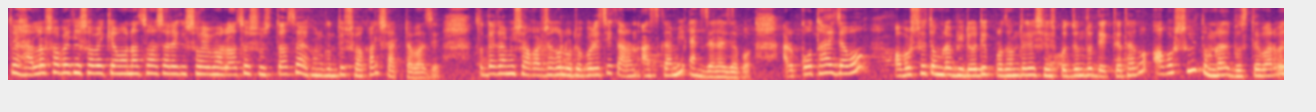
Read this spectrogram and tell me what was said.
তো হ্যালো সবাইকে, সবাই কেমন আছো? আশা রাখি সবাই ভালো আছো, সুস্থ আছো। এখন কিন্তু সকাল সাতটা বাজে। তো দেখো আমি সকাল সকাল উঠে পড়েছি, কারণ আজকে আমি এক জায়গায় যাব। আর কোথায় যাব? অবশ্যই তোমরা ভিডিওটি প্রথম থেকে শেষ পর্যন্ত দেখতে থাকো। অবশ্যই তোমরা বুঝতে পারবে,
